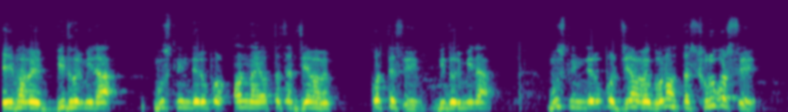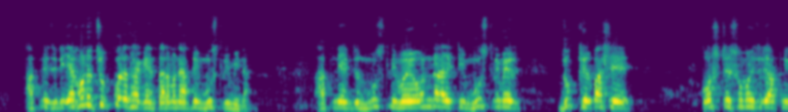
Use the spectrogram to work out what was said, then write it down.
এইভাবে বিধর্মীরা মুসলিমদের উপর অন্যায় অত্যাচার যেভাবে করতেছে বিধর্মীরা, মুসলিমদের উপর যেভাবে গণহত্যা শুরু করছে, আপনি যদি এখনও চুপ করে থাকেন, তার মানে আপনি মুসলিমই না। আপনি একজন মুসলিম হয়ে অন্য আরেকটি মুসলিমের দুঃখের পাশে, কষ্টের সময় যদি আপনি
